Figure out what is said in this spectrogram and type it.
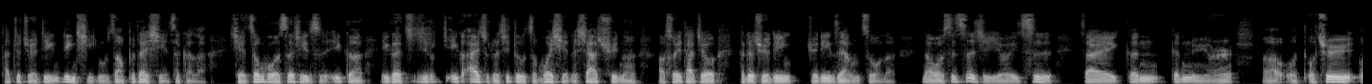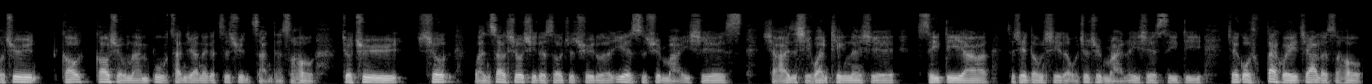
他就决定另起炉灶，不再写这个了。写中国色情史，一个一个基督一个爱主的基督怎么会写得下去呢？啊，所以他就他就决定决定这样做了。那我是自己有一次在跟跟女儿啊，我我去我去。高高雄南部参加那个资讯展的时候，就去休晚上休息的时候，就去了夜市去买一些小孩子喜欢听那些 CD 啊这些东西的，我就去买了一些 CD。结果带回家的时候，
